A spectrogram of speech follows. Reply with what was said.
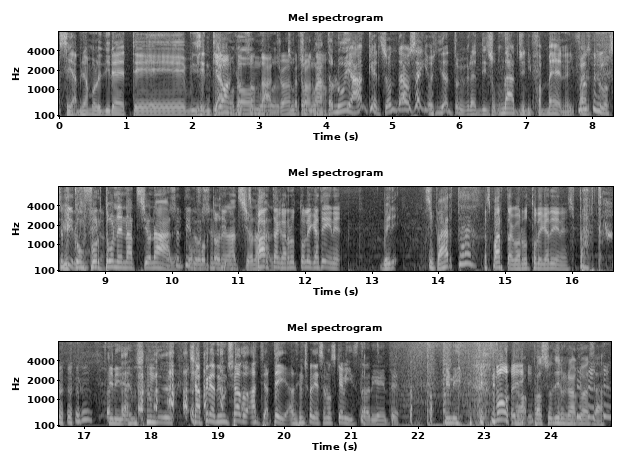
Sì, apriamo le dirette, vi sentiamo Io dopo. sondaggio, eh, tutto quanto. Lui ha anche il sondaggio, sai che ogni tanto mi prende i sondaggi, li fa bene, li fa sentito, il confortone nazionale. Sentito, il confortone nazionale. Spartaco ha rotto le catene. Bene- Sparta? Spartaco ha rotto le catene. Sparta. Quindi eh, ci ha appena denunciato, anzi a te, ha denunciato di essere uno schiavista praticamente. Quindi Voi. No, posso dire una cosa?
